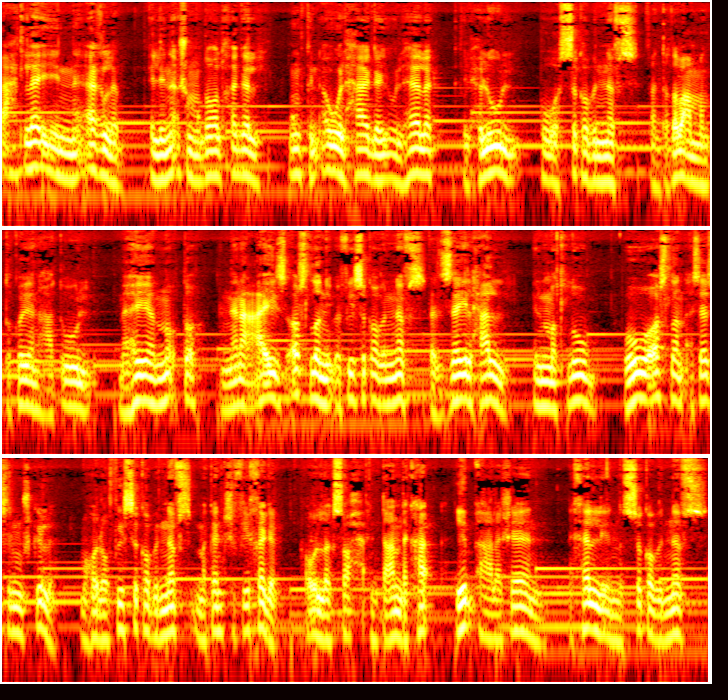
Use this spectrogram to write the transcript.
فهتلاقي إن أغلب اللي ناقشوا موضوع الخجل ممكن أول حاجة يقولها لك الحلول هو الثقة بالنفس. فأنت طبعا منطقيا هتقول ما هي النقطة؟ إن أنا عايز أصلا يبقى في ثقة بالنفس. فازاي الحل المطلوب؟ وهو أصلا أساس المشكلة. ما هو لو في ثقة بالنفس ما كانش في خجل. هقول لك صح أنت عندك حق. يبقى علشان نخلي إن الثقة بالنفس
